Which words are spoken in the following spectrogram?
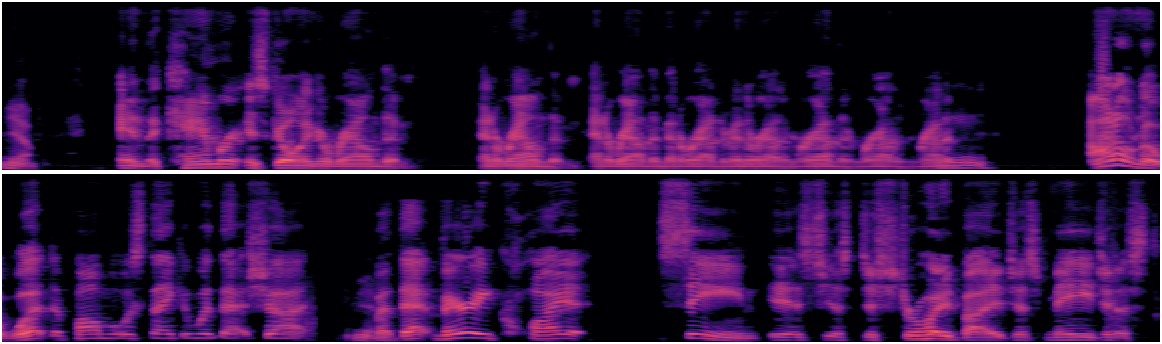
Yeah. And the camera is going around them and around them and around them and around them and around them, around them, around them, around them. Mhm. I don't know what De Palma was thinking with that shot, yeah. but that very quiet scene is just destroyed by just me just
